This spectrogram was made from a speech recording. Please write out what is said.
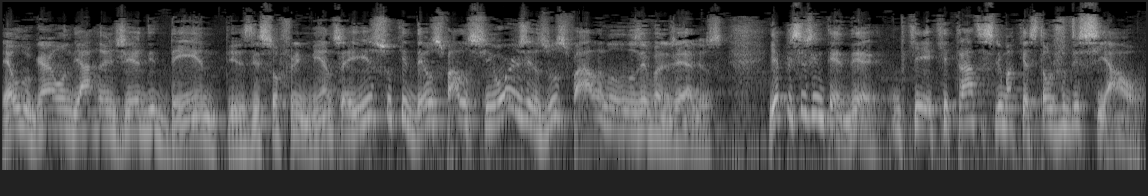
É o lugar onde há ranger de dentes e sofrimentos. É isso que Deus fala, o Senhor Jesus fala nos evangelhos. E é preciso entender que, que trata-se de uma questão judicial.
